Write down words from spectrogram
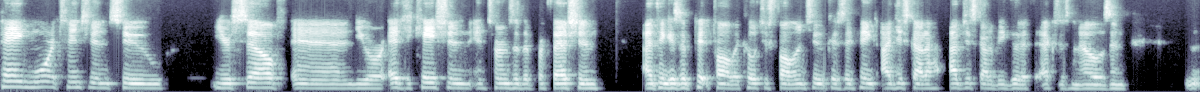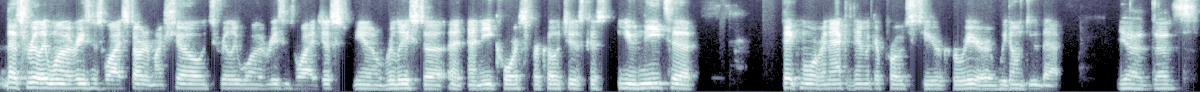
paying more attention to yourself and your education in terms of the profession I think is a pitfall that coaches fall into because they think I just gotta I've just gotta be good at the X's and O's and that's really one of the reasons why I started my show. It's really one of the reasons why I just, you know, released a, an e-course for coaches because you need to take more of an academic approach to your career. We don't do that. Yeah, that's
